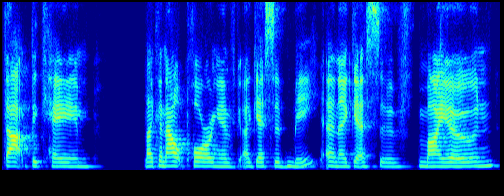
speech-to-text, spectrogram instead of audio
that became like an outpouring of, I guess, of me, and I guess of my own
